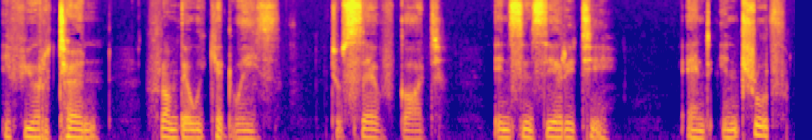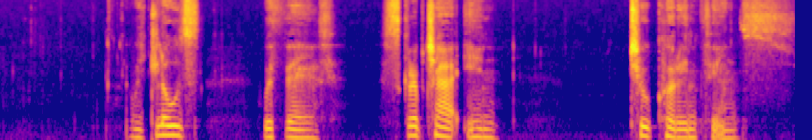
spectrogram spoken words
if you return from the wicked ways to serve God in sincerity and in truth. We close with the scripture in 2 Corinthians.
